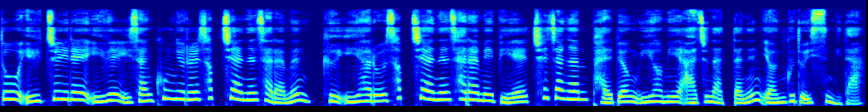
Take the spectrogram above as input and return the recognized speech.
또 일주일에 2회 이상 콩류를 섭취하는 사람은 그 이하로 섭취하는 사람에 비해 췌장암 발병 위험이 아주 낮다는 연 구도 있습니다.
